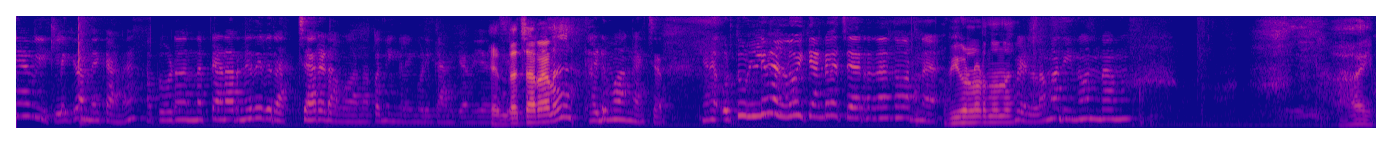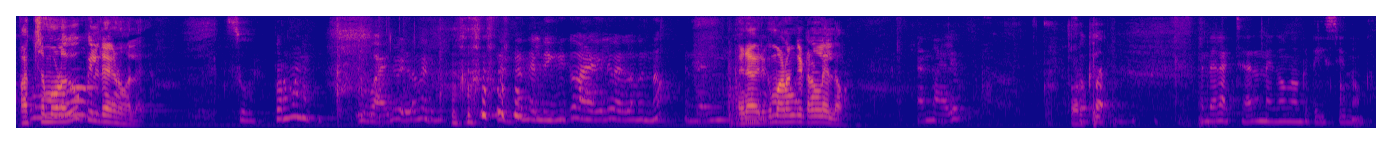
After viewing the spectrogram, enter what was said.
ഞാൻ വീട്ടിലേക്ക് വന്നേക്കാണ്. അപ്പൊ ഇവിടെ വന്നപ്പോഴാണ് അറിഞ്ഞത് ഇവർ അച്ചാറിടാൻ പോകാന്ന് അപ്പൊ നിങ്ങളെയും കൂടി കാണിക്കാന്ന് എന്താ അച്ചാറാണ്? കടുമാങ്ങ അച്ചാർ. ഞാൻ ഒരു തുള്ളി വെള്ളം ഒഴിക്കാണ്ട് വെച്ചായിരുന്നെന്ന് പറഞ്ഞ. വെള്ളം മതിന്ന് എന്താന്ന്? പച്ചമുളക് ഉപ്പിലിട്ടേക്കണ പോലെ. സൂപ്പർ മണം. വായിൽ വെള്ളം വരുന്നു. എന്തായാലും നിങ്ങൾക്ക് വായിൽ വെള്ളം വന്നോ? എന്തായാലും അവർക്ക് മണം കിട്ടണല്ലോ എന്നാലും എന്തായാലും അച്ചാറുണ്ടെങ്കിൽ നമുക്ക് ടേസ്റ്റ് ചെയ്ത് നോക്കാം.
